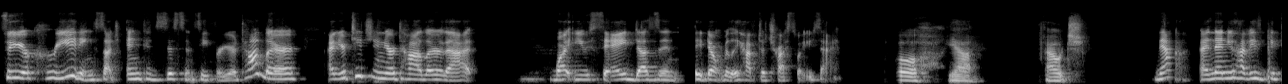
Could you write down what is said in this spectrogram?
So you're creating such inconsistency for your toddler and you're teaching your toddler that what you say doesn't they don't really have to trust what you say. Oh yeah. Ouch. Yeah. And then you have these big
